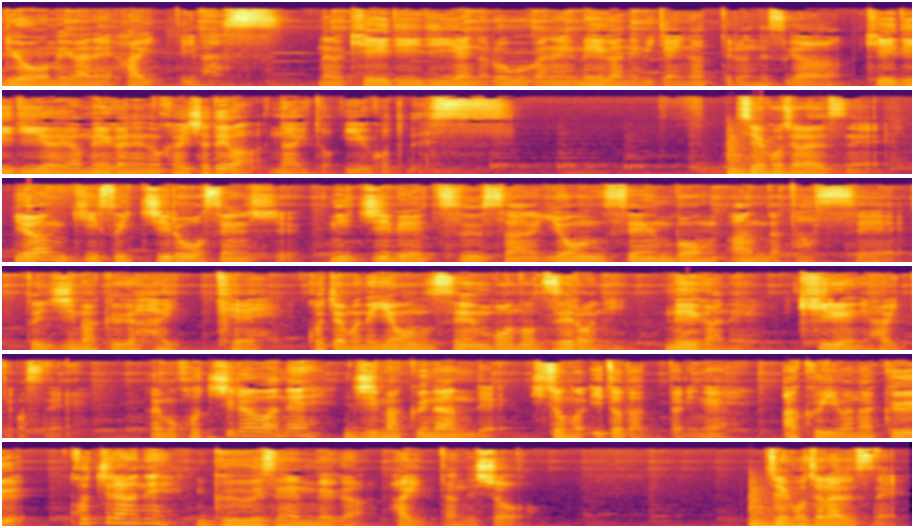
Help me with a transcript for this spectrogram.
両目がね、入っています。なんか KDDI のロゴがね、メガネみたいになってるんですが、KDDI はメガネの会社ではないということです。次はこちらですね。ヤンキースイチロー選手、日米通算4000本安打達成という字幕が入って、こちらもね、4000本のゼロに目がね、綺麗に入ってますね。でもこちらはね、字幕なんで、人の意図だったりね、悪意はなく、こちらはね、偶然目が入ったんでしょう。じゃあこちらですね。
